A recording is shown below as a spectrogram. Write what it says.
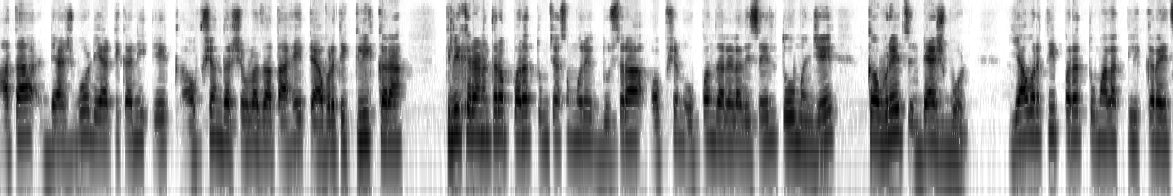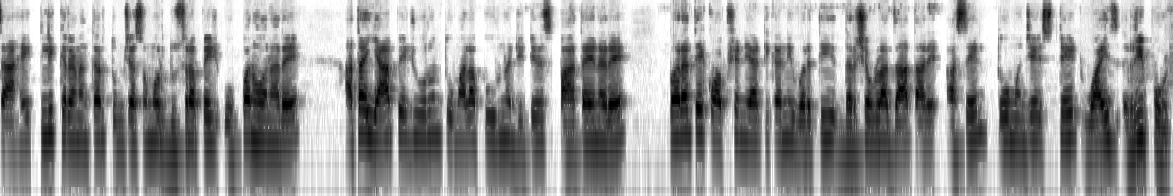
आता डॅशबोर्ड या ठिकाणी एक ऑप्शन दर्शवला जात आहे त्यावरती क्लिक करा. क्लिक केल्यानंतर परत तुमच्यासमोर एक दुसरा ऑप्शन ओपन झालेला दिसेल तो म्हणजे कव्हरेज डॅशबोर्ड यावरती परत तुम्हाला क्लिक करायचं आहे. क्लिक केल्यानंतर तुमच्यासमोर दुसरा पेज ओपन होणार आहे. आता या पेजवरून तुम्हाला पूर्ण डिटेल्स पाहता येणार आहे. परत एक ऑप्शन या ठिकाणी वरती दर्शवला जात आहे असेल. तो म्हणजे स्टेट वाईज रिपोर्ट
